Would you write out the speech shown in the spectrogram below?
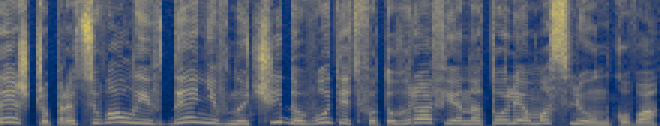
Те, що працювали і вдень, і вночі, доводять фотографії Анатолія Масльонкова.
